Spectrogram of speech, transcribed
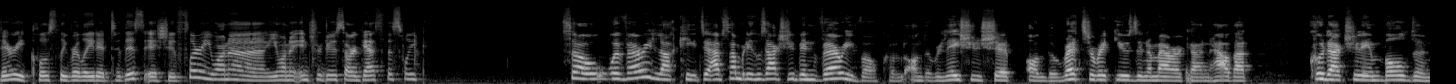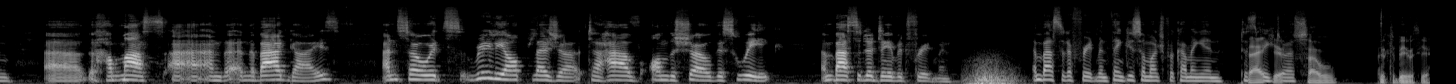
very closely related to this issue. Fleur, you wanna you wanna introduce our guest this week? So we're very lucky to have somebody who's actually been very vocal on the relationship, on the rhetoric used in America, and how that could actually embolden uh, the Hamas a- a- and the, and the bad guys. And so it's really our pleasure to have on the show this week Ambassador David Friedman. Ambassador Friedman, thank you so much for coming in to Thank speak you. to us. So good to be with you.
